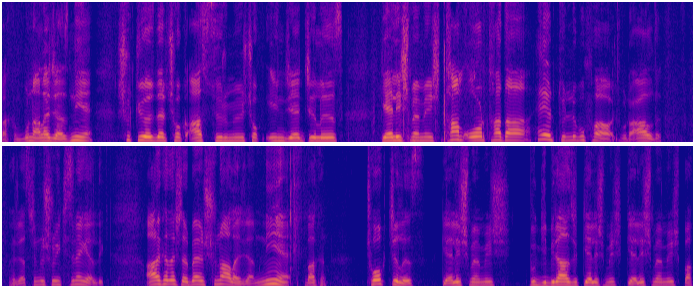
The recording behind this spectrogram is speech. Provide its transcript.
Bakın bunu alacağız. Niye? Şu gözler çok az sürmüş, çok ince, cılız, gelişmemiş, tam ortada. Her türlü bu faul. Bunu aldık. Bakacağız. Şimdi şu ikisine geldik. Arkadaşlar ben şunu alacağım. Niye? Bakın. Çok cılız, gelişmemiş. Bu birazcık gelişmiş, gelişmemiş. Bak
